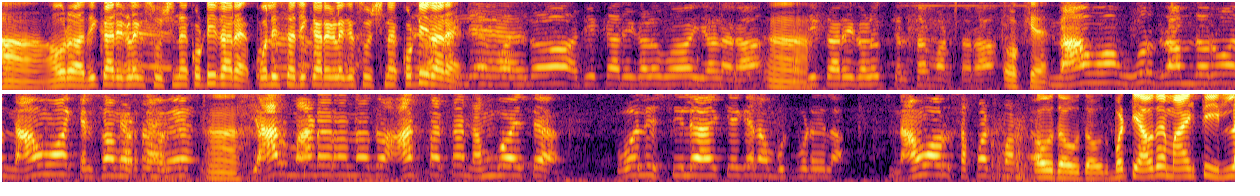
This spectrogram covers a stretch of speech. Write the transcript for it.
ಹಾಂ ಅವರು ಅಧಿಕಾರಿಗಳಿಗೆ ಸೂಚನೆ ಕೊಟ್ಟಿದ್ದಾರೆ. ಪೊಲೀಸ್ ಅಧಿಕಾರಿಗಳಿಗೆ ಸೂಚನೆ ಕೊಟ್ಟಿದ್ದಾರೆ. ಅಧಿಕಾರಿಗಳಿಗೂ ಹೇಳಾರ ಅಧಿಕಾರಿಗಳು ಕೆಲಸ ಮಾಡ್ತಾರ. ಓಕೆ. ನಾವು ಊರ್ ಗ್ರಾಮದವರು ನಾವು ಕೆಲಸ ಮಾಡ್ತೇವೆ. ಯಾರು ಮಾಡ್ಯಾರ ಅನ್ನೋದು ಆದ ತಕ್ಕ ನಮಗೂ ಐತೆ. ಪೊಲೀಸ್ ಇಲಾಖೆಗೆ ನಾವು ಬಿಟ್ಬಿಡಿಲ್ಲ ನಾವು ಅವ್ರಿಗೆ ಸಪೋರ್ಟ್ ಮಾಡ್ತೀವಿ. ಹೌದು ಬಟ್ ಯಾವುದೇ ಮಾಹಿತಿ ಇಲ್ಲ.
